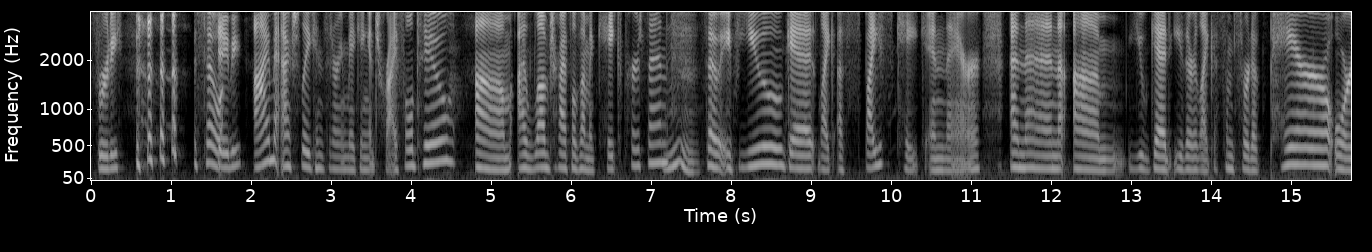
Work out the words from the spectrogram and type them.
fruity, So Katie? I'm actually considering making a trifle too. Um, I love trifles. I'm a cake person. Mm. So if you get like a spice cake in there, and then um, you get either like some sort of pear or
